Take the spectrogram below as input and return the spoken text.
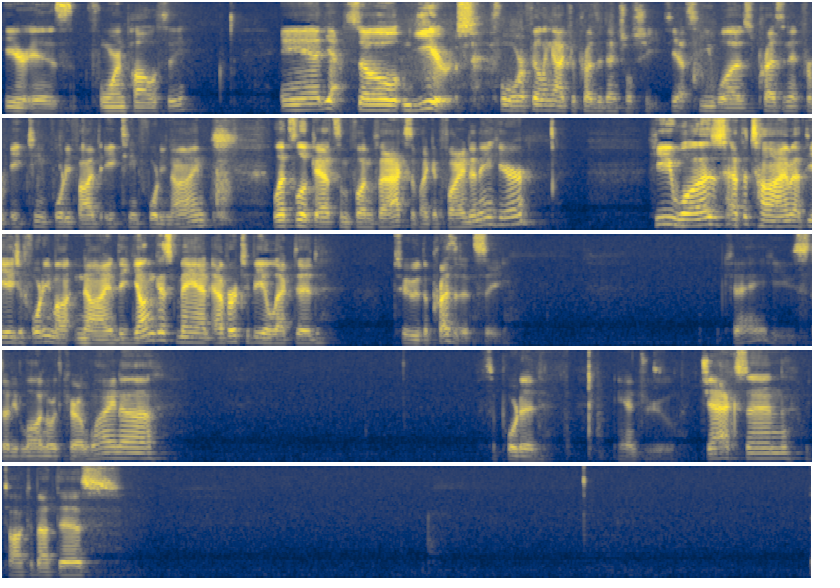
Here is foreign policy. And yeah, so years for filling out your presidential sheets. Yes, he was president from 1845 to 1849. Let's look at some fun facts if I can find any here. He was, at the time, at the age of 49, the youngest man ever to be elected to the presidency. Okay, he studied law in North Carolina, supported Andrew Jackson. We talked about this.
